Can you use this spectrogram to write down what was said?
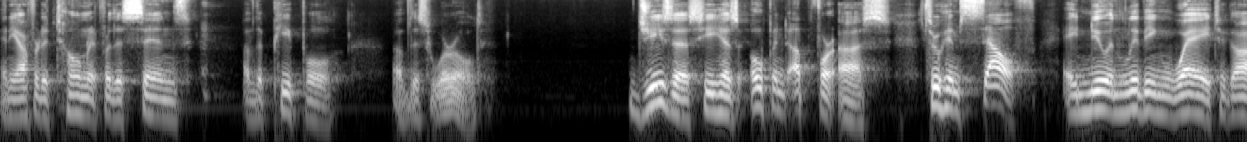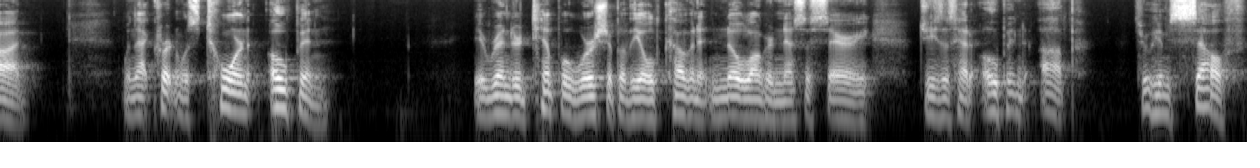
And he offered atonement for the sins of the people of this world. Jesus, he has opened up for us through himself a new and living way to God when that curtain was torn open, it rendered temple worship of the old covenant no longer necessary. Jesus had opened up through himself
